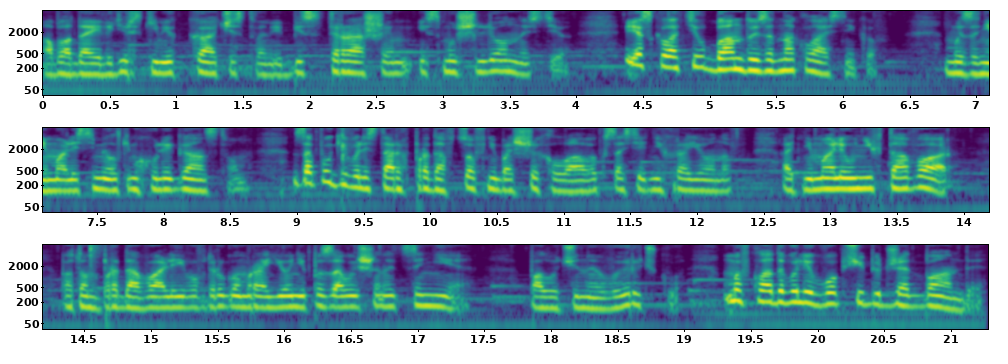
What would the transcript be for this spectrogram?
Обладая лидерскими качествами, бесстрашием и смышленностью, я сколотил банду из одноклассников. Мы занимались мелким хулиганством, запугивали старых продавцов небольших лавок соседних районов, отнимали у них товар, потом продавали его в другом районе по завышенной цене. Полученную выручку мы вкладывали в общий бюджет банды.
